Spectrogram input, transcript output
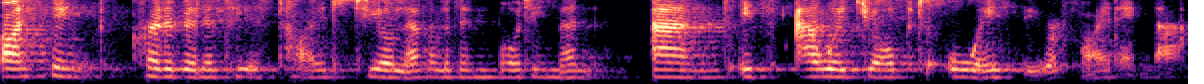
I think credibility is tied to your level of embodiment, and it's our job to always be refining that.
